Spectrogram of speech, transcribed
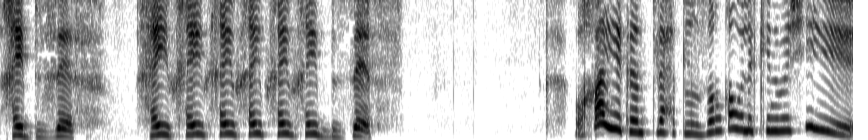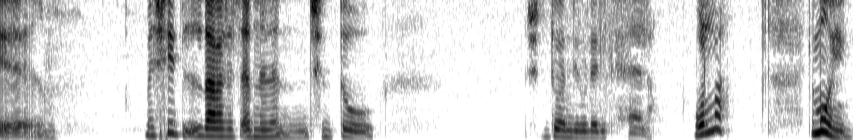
خايب بزاف. خايب خايب خايب خايب خايب خايب بزاف. واخا هي كانت لاحت للزنقة ولكن ماشي ماشي لدرجة أننا نشدو نشدو نديرو لهاديك الحالة. والله. المهم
